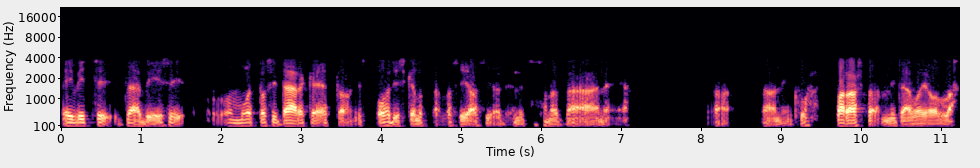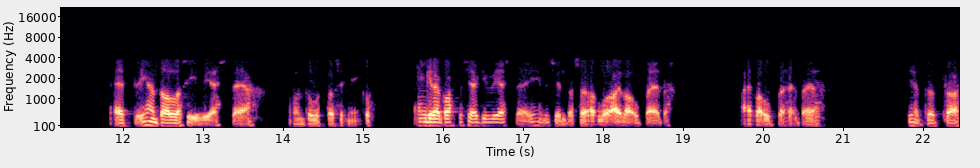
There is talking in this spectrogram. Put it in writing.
ei vitsi, tämä biisi on mulle tosi tärkeä, että on just pohdiskellut tällaisia asioita, ja nyt sä sanot nämä ääneen, ja tämä on niin kuin parasta, mitä voi olla. Että ihan tollaisia viestejä on tullut tosi niin kuin henkilökohtaisiakin viestejä ihmisiltä. Se on ollut aivan upeata. Aivan upeata. Ja, ja tota,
